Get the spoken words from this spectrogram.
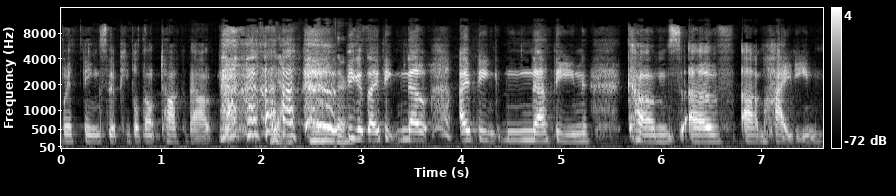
with things that people don't talk about. yeah, because I think no, I think nothing comes of um, hiding,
